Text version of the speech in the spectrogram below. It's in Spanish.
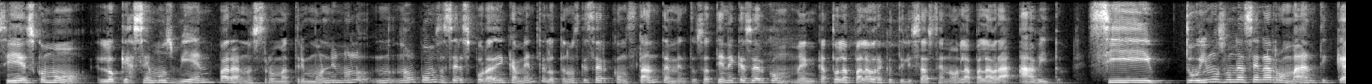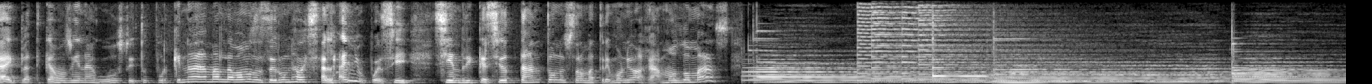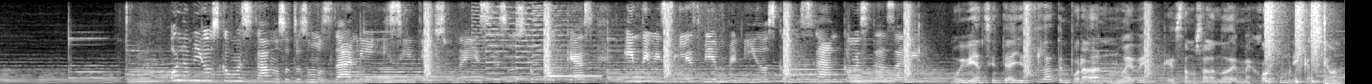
Sí, es como lo que hacemos bien para nuestro matrimonio, no lo, no, lo, podemos hacer esporádicamente, lo tenemos que hacer constantemente. O sea, tiene que ser como, me encantó la palabra que utilizaste, ¿no? La palabra hábito. Si tuvimos una cena romántica y platicamos bien a gusto y tú, ¿por qué nada más la vamos a hacer una vez al año? Pues sí, si enriqueció tanto nuestro matrimonio, hagámoslo más. Amigos, ¿cómo están? Nosotros somos Dani y Cintia Osuna y este es nuestro podcast Indivisibles. Bienvenidos, ¿cómo están? ¿Cómo estás, Dani? Muy bien, Cintia. Y esta es la temporada 9 que estamos hablando de mejor comunicación.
